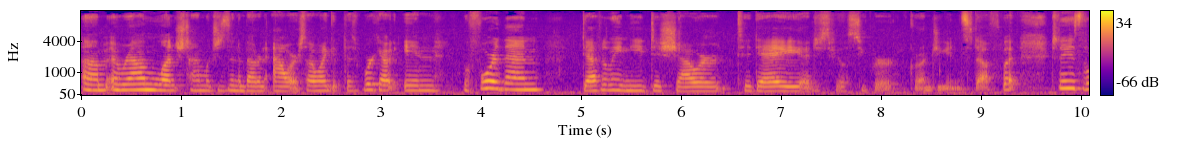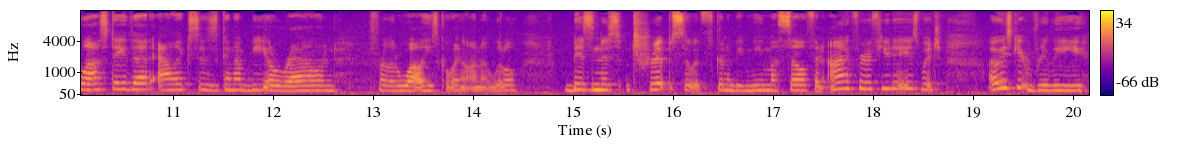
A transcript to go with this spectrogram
um, around lunchtime, which is in about an hour. So I want to get this workout in before then. Definitely need to shower today. I just feel super grungy and stuff. But today is the last day that Alex is going to be around for a little while. He's going on a little business trip, so it's going to be me, myself, and I for a few days, which I always get really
